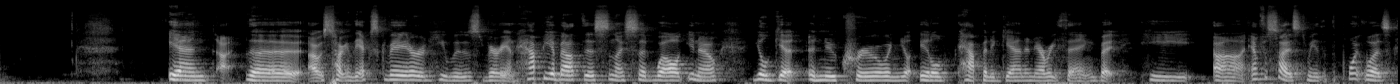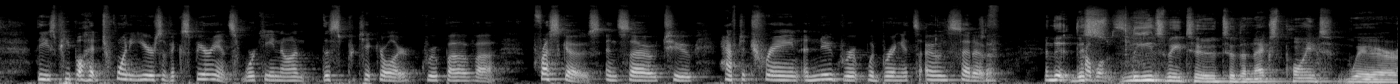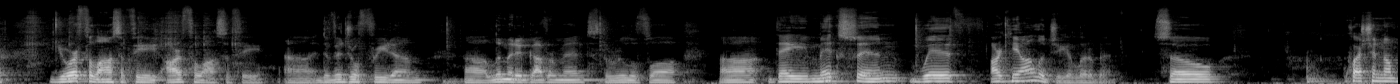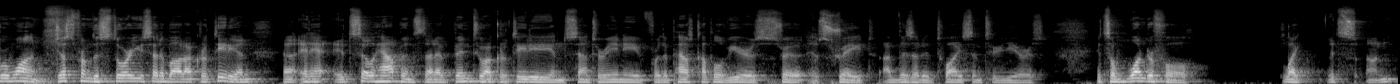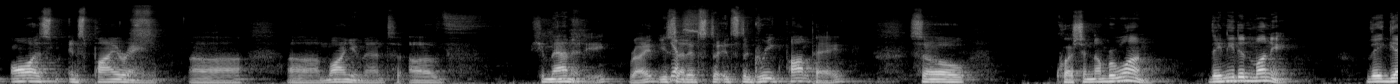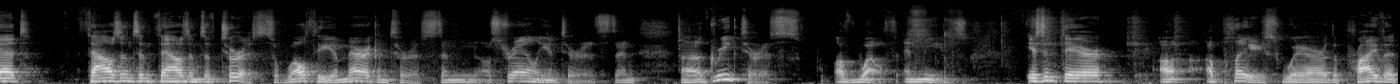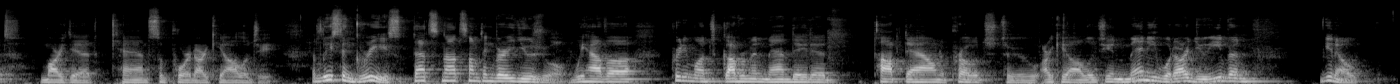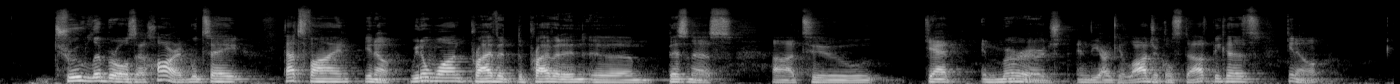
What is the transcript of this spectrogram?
and uh, the I was talking to the excavator, and he was very unhappy about this. And I said, "Well, you know, you'll get a new crew, and it'll happen again, and everything." But he uh, emphasized to me that the point was these people had 20 years of experience working on this particular group of uh, frescoes, and so to have to train a new group would bring its own set of and th- this problems. leads me to to the next point where your philosophy, our philosophy, uh, individual freedom, uh, limited government, the rule of law, uh, they mix in with archaeology a little bit. So question number one, just from the story you said about Akrotiri, and uh, it, it so happens that I've been to Akrotiri in Santorini for the past couple of years straight. straight. I've visited twice in two years. It's a wonderful, like, it's an awe-inspiring uh, uh, monument of humanity, right? You yes. said it's the, it's the Greek Pompeii. So, question number one, they needed money. They get thousands and thousands of tourists, wealthy American tourists and Australian tourists and uh, Greek tourists of wealth and means. Isn't there a, a place where the private market can support archaeology? At least in Greece, that's not something very usual. We have a pretty much government mandated top down approach to archaeology, and many would argue, even, you know, true liberals at heart would say that's fine. You know, we don't want private the private in, um, business uh, to get immersed in the archaeological stuff because you know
